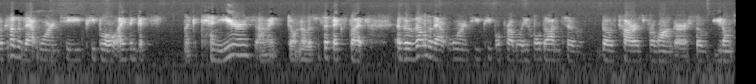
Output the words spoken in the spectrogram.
because of that warranty, people, I think it's like 10 years. Um, I don't know the specifics, but as a result of that warranty, people probably hold on to those cars for longer. So you don't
